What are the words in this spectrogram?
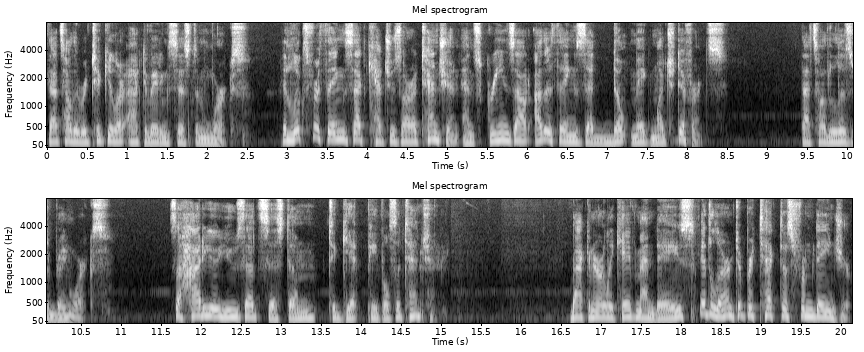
That's how the reticular activating system works. It looks for things that catches our attention and screens out other things that don't make much difference. That's how the lizard brain works. So how do you use that system to get people's attention? Back in early caveman days, it learned to protect us from danger.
